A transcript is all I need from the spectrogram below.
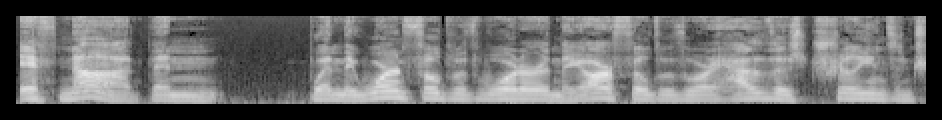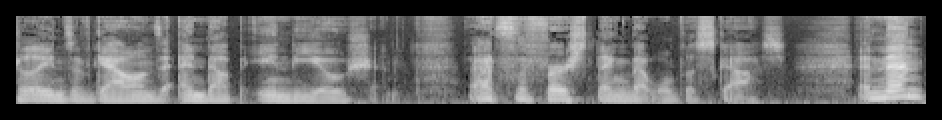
if not, then when they weren't filled with water and they are filled with water, how do those trillions and trillions of gallons end up in the ocean? That's the first thing that we'll discuss. And then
